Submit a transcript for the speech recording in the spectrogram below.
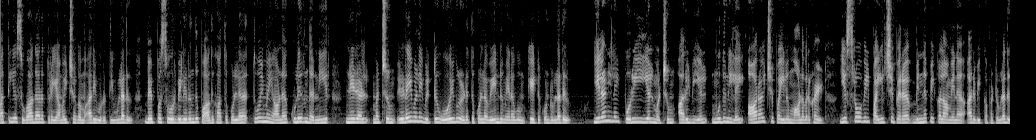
மத்திய சுகாதாரத்துறை அமைச்சகம் அறிவுறுத்தியுள்ளது. வெப்ப சோர்விலிருந்து பாதுகாத்துக் கொள்ள தூய்மையான குளிர்ந்த நீர் நிழல் மற்றும் இடைவெளி விட்டு ஓய்வு எடுத்துக்கொள்ள வேண்டும் எனவும் கேட்டுக்கொண்டுள்ளது இளநிலை பொறியியல் மற்றும் அறிவியல் முதுநிலை ஆராய்ச்சி பயிலும் மாணவர்கள் இஸ்ரோவில் பயிற்சி பெற விண்ணப்பிக்கலாம் என அறிவிக்கப்பட்டுள்ளது.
